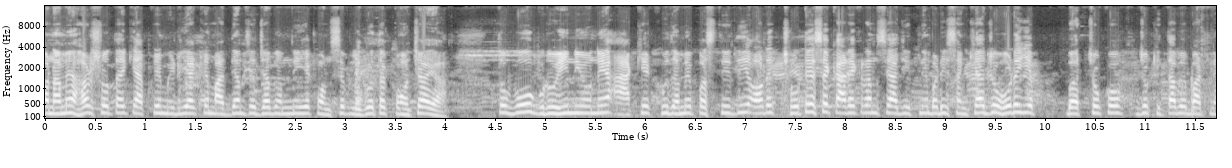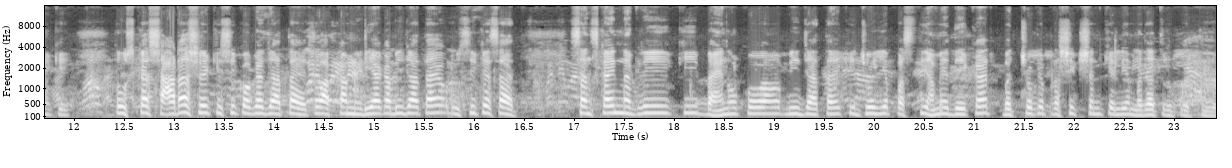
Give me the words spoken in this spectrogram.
और हमें हर्ष होता है कि आपके मीडिया के माध्यम से जब हमने ये कॉन्सेप्ट लोगों तक पहुँचाया तो वो गृहिणियों ने आके खुद हमें पस्ती दी। और एक छोटे से कार्यक्रम से आज इतनी बड़ी संख्या जो हो रही है बच्चों को जो किताबें बांटने की तो उसका सारा श्रेय किसी को अगर जाता है तो आपका मीडिया का भी जाता है और उसी के साथ संस्कारी नगरी की बहनों को भी जाता है कि जो ये पस्ती हमें देकर बच्चों के प्रशिक्षण के लिए मदद रूप होती है।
